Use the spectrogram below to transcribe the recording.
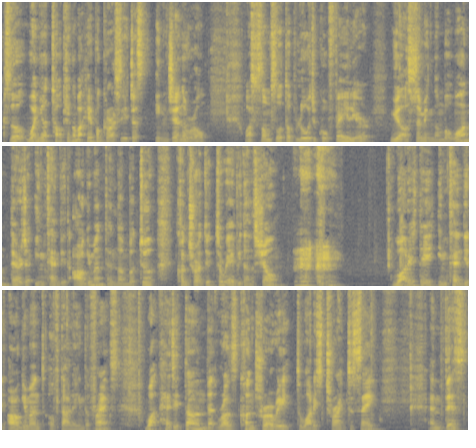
So when you're talking about hypocrisy just in general, or some sort of logical failure, you're assuming number one, there's an intended argument, and number two, contradictory evidence shown. what is the intended argument of Darling the Franxx? What has it done that runs contrary to what it's trying to say? And this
